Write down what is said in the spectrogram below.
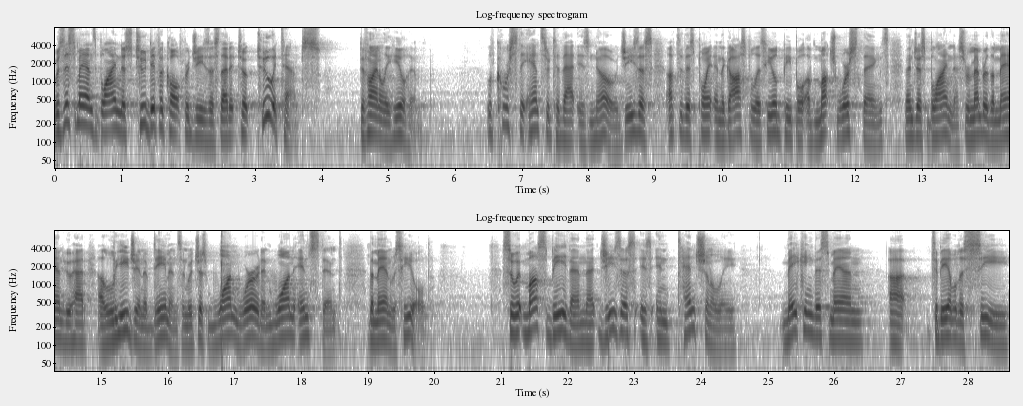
Was this man's blindness too difficult for Jesus that it took two attempts to finally heal him? Well, of course, the answer to that is no. Jesus, up to this point in the gospel, has healed people of much worse things than just blindness. Remember the man who had a legion of demons, and with just one word and one instant, the man was healed. So it must be then that Jesus is intentionally making this man uh, to be able to see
